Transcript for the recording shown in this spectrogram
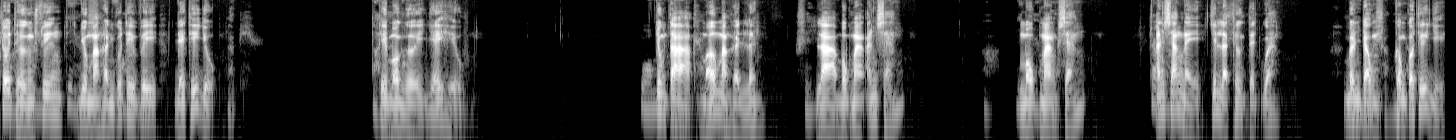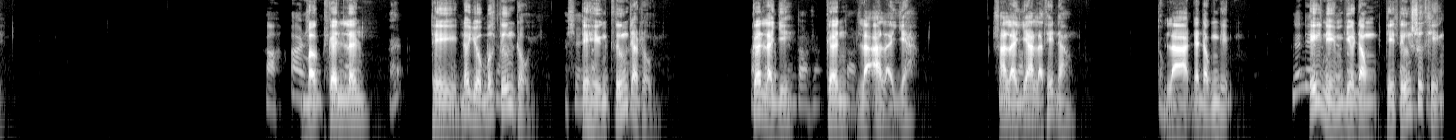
Tôi thường xuyên dùng màn hình của tivi để thí dụ. Thì mọi người dễ hiểu. Chúng ta mở màn hình lên là một màn ánh sáng. Một màn sáng. Ánh sáng này chính là thường tịch quan bên trong không có thứ gì. Bật kênh lên thì nó vô bức tướng rồi, thì hiện tướng ra rồi. Kênh là gì? Kênh là a lại gia a lại gia là thế nào? Là đã động niệm. Ý niệm vừa động thì tướng xuất hiện,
